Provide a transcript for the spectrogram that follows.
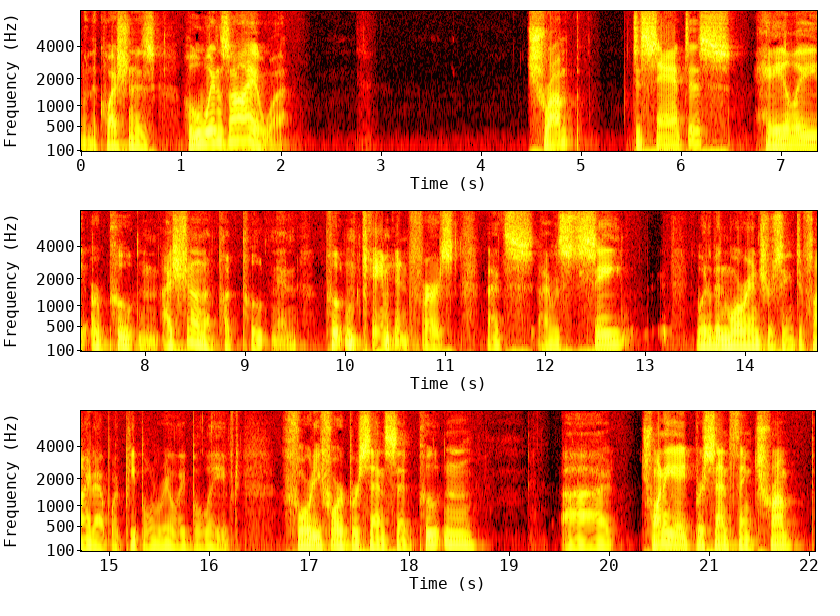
And the question is who wins Iowa? Trump, DeSantis, Haley, or Putin? I shouldn't have put Putin in. Putin came in first. That's, I was, see, it would have been more interesting to find out what people really believed. 44% said Putin. Uh, 28% think Trump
